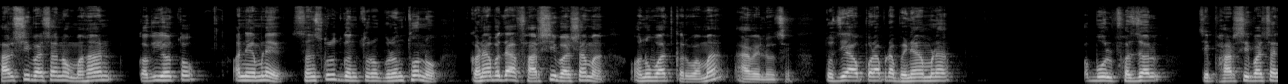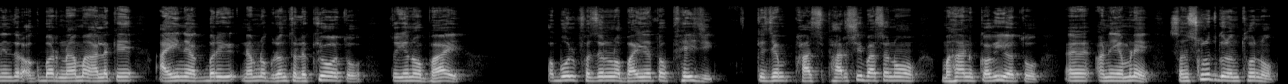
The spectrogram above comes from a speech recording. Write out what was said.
ફારસી ભાષાનો મહાન કવિ હતો અને એમણે સંસ્કૃત ગ્રંથોનો ગ્રંથોનો ઘણા બધા ફારસી ભાષામાં અનુવાદ કરવામાં આવેલો છે. તો જે આ ઉપર આપણે ભણ્યા હમણાં અબુલ ફઝલ, જે ફારસી ભાષાની અંદર અકબરનામા એટલે કે આઈને અકબરી નામનો ગ્રંથ લખ્યો હતો, તો એનો ભાઈ અબુલ ફઝલનો ભાઈ હતો ફૈજી કે જેમ ફારસી ભાષાનો મહાન કવિ હતો અને એમણે સંસ્કૃત ગ્રંથોનો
